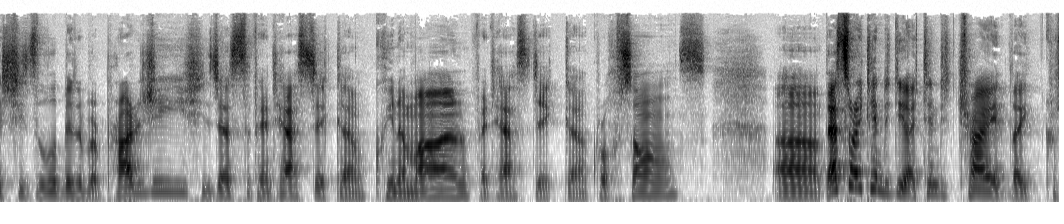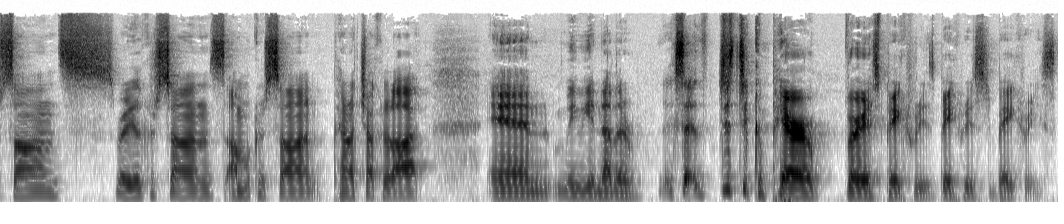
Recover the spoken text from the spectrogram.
she's a little bit of a prodigy. She does the fantastic um, kouign-amann, fantastic uh, croissants. Uh, that's what I tend to do. I tend to try like croissants, regular croissants, almond croissant, pain au chocolat, and maybe another, just to compare various bakeries, bakeries to bakeries.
